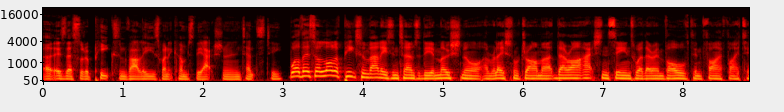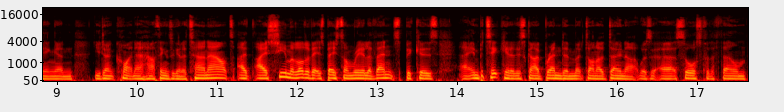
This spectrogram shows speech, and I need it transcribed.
Uh, is there sort of peaks and valleys when it comes to the action and intensity? Well, there's a lot of peaks and valleys in terms of the emotional and relational drama. There are action scenes where they're involved in firefighting and you don't quite know how things are going to turn out. I, I assume a lot of it is based on real events because, uh, in particular, this guy Brendan McDonough Donut was a source for the film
